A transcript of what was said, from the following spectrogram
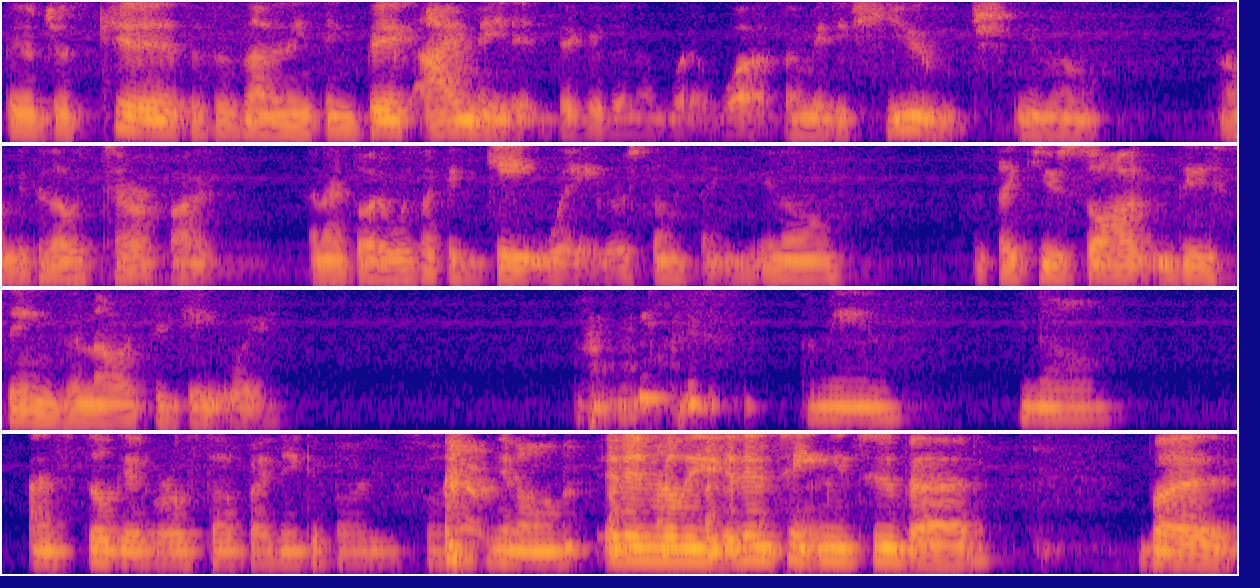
they're just kids. This is not anything big. I made it bigger than what it was. I made it huge. You know, um, because I was terrified, and I thought it was like a gateway or something. You know, it's like you saw these things, and now it's a gateway. I mean, you know, I still get grossed out by naked bodies, so you know, it didn't really, it didn't take me too bad, but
